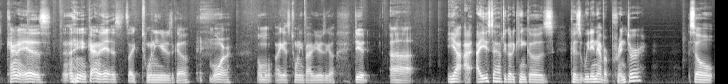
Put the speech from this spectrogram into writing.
kind of is. it kind of is. It's like 20 years ago, more, almost. I guess 25 years ago, dude. Uh, yeah, I, I used to have to go to Kinko's because we didn't have a printer, so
